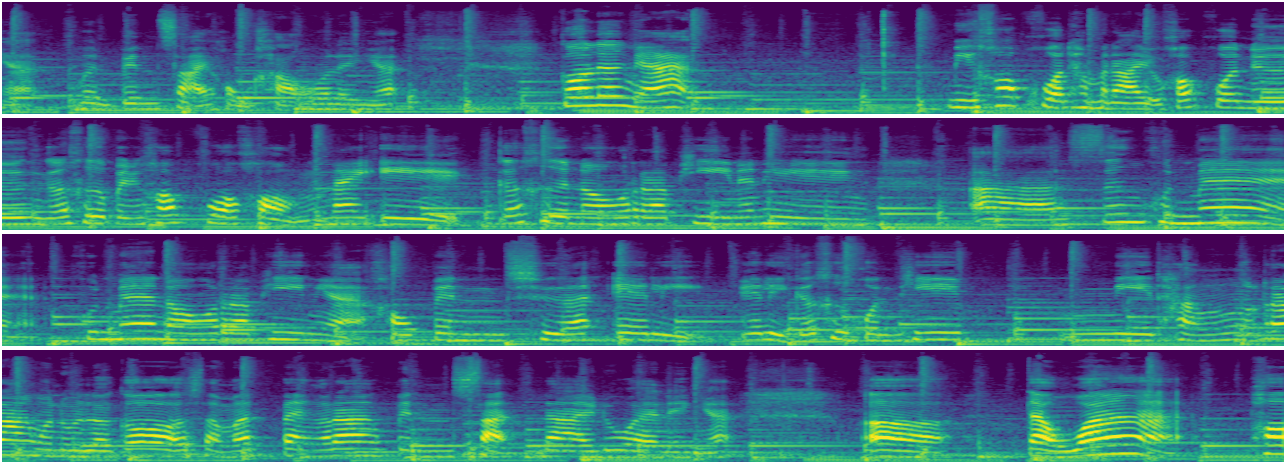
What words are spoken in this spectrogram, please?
เงี้ยเหมือนเป็นสายของเขาอะไรเงี้ยก็เรื่องเนี้ยมีครอบครัวธรรมดาอยู่ครอบครัวหนึ่งก็คือเป็นครอบครัวของนายเอกก็คือน้องระพีนั่นเองอ่าซึ่งคุณแม่คุณแม่น้องระพีเนี่ยเขาเป็นเชื้อเอลิเอลิก็คือคนที่ มีทั้งร่างมนุษย์แล้วก็สามารถแปลงร่างเป็นสัตว์ได้ด้วยอะไรเงี้ยเอ่อแต่ว่าพ่อ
